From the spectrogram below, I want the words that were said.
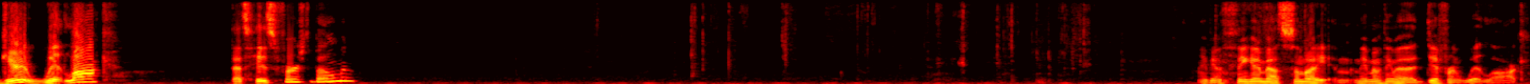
Garrett Whitlock? That's his first Bowman? Maybe I'm thinking about somebody. Maybe I'm thinking about a different Whitlock.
